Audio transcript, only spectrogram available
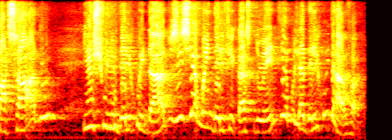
passado e os filhos dele cuidados e se a mãe dele ficasse doente a mulher dele cuidava.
